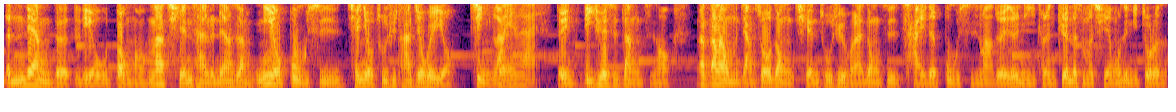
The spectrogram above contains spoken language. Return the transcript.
能量的流动哦。那钱财能量上，你有布施，钱有出去，它就会有进来。回来，对，的确是这样子哦。那当然，我们讲说这种钱出去回来，这种是财的布施嘛？对，就是你可能捐了什么钱，或是你做了，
